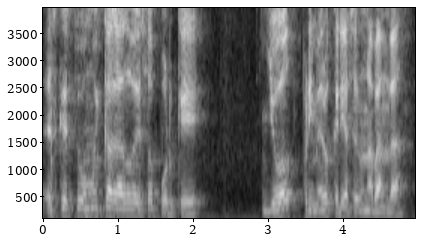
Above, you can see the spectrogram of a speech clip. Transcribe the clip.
Es que estuvo muy cagado eso porque yo primero quería hacer una banda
